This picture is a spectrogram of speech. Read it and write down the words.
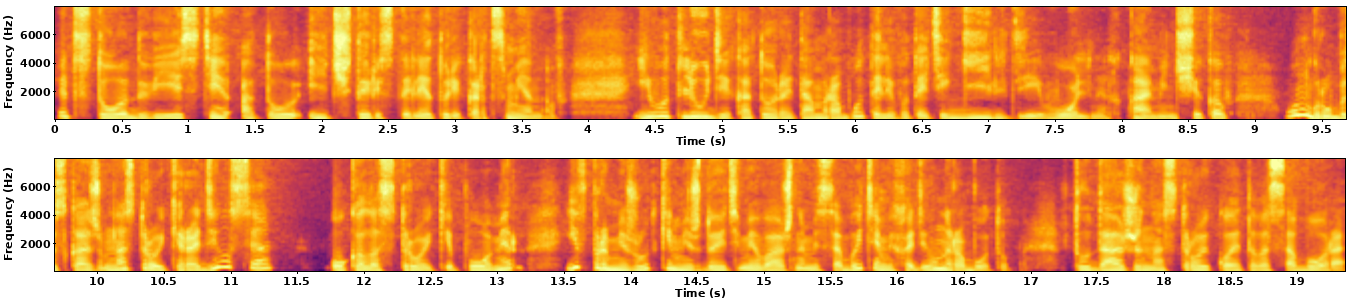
Это 100, 200, а то и 400 лет у рекордсменов. И вот люди, которые там работали, вот эти гильдии вольных каменщиков, он, грубо скажем, на стройке родился — около стройки помер и в промежутке между этими важными событиями ходил на работу. Туда же на стройку этого собора.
